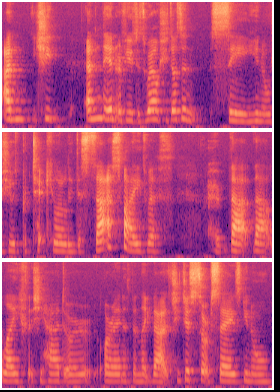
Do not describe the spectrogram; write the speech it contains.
And she, in the interviews as well, she doesn't say you know she was particularly dissatisfied with that that life that she had or or anything like that. She just sort of says you know,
